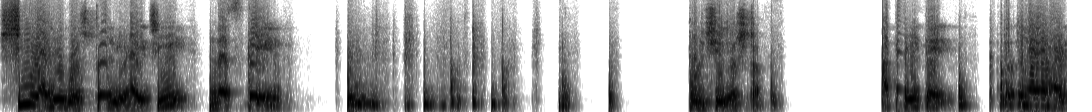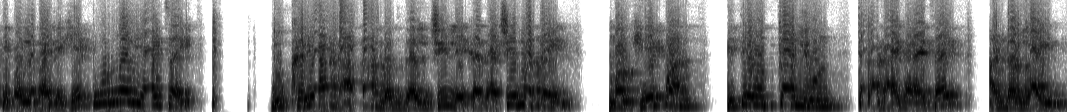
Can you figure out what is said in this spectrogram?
ही वाली गोष्ट लिहायची नसते. पुढची गोष्ट. आता इथे तुम्हाला माहिती पडलं पाहिजे हे पूर्ण लिहायचंय. दुखऱ्या दाताबद्दलची लेखकाची मते. मग हे पण इथे उत्तर लिहून त्याला काय करायचंय? अंडरलाईन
